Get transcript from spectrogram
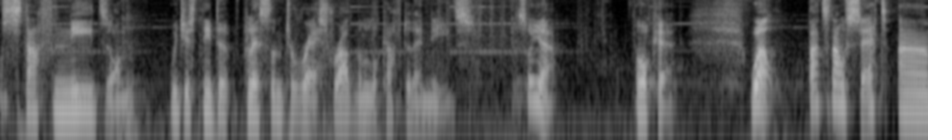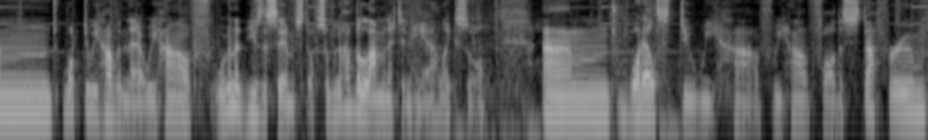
staff needs on, we just need to place them to rest rather than look after their needs. So yeah. Okay. Well, that's now set, and what do we have in there? We have... We're going to use the same stuff. So we have the laminate in here, like so. And what else do we have? We have for the staff room,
